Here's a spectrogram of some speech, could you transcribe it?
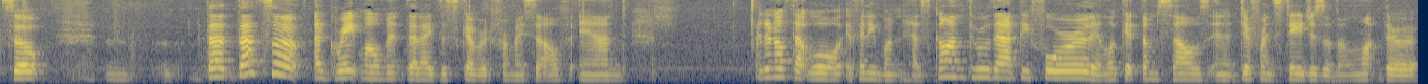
So that that's a, a great moment that I discovered for myself. And, I don't know if that will, if anyone has gone through that before, they look at themselves in a different stages of their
